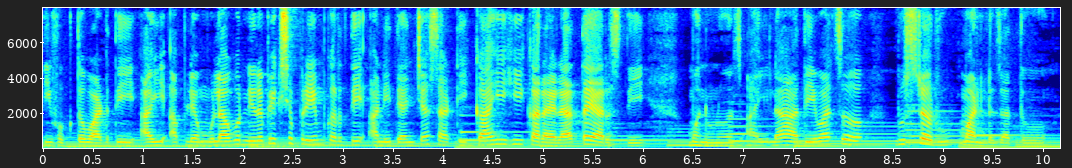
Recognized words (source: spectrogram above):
ती फक्त वाढते. आई आपल्या मुलावर निरपेक्ष प्रेम करते आणि त्यांच्यासाठी काहीही करायला तयार असते. म्हणूनच आईला देवाचं दुसरं रूप मानलं जातं.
